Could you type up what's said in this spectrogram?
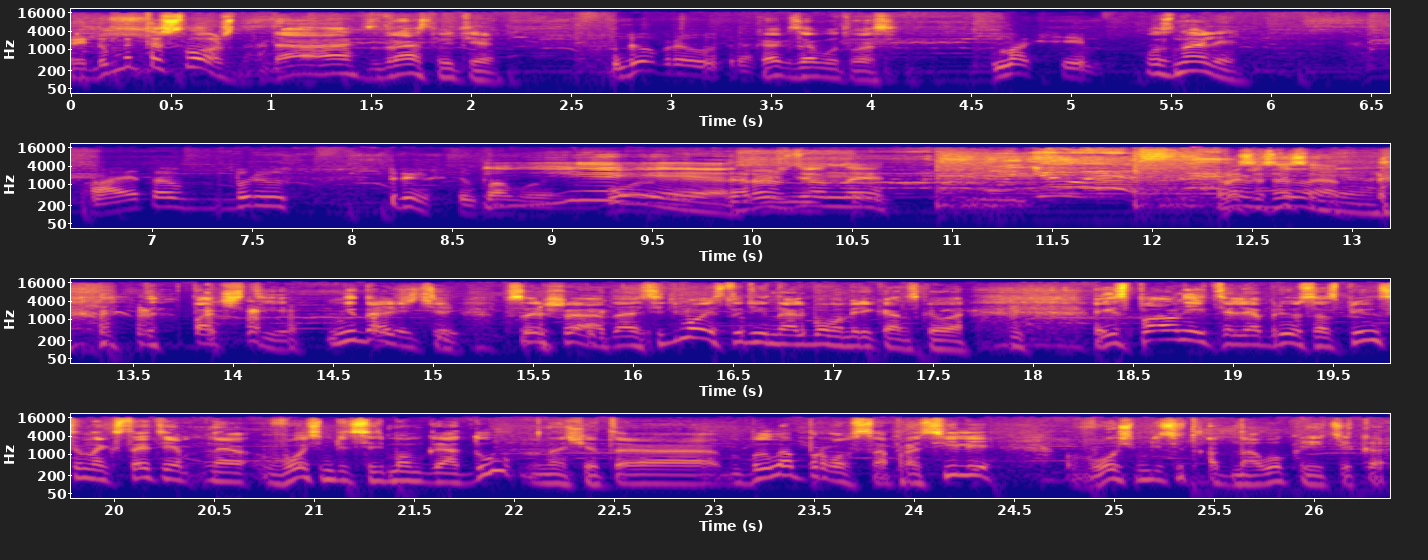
Придумать-то сложно. Да, здравствуйте. Доброе утро. Как зовут вас? Максим. Узнали? А это Брюс Спрингстин, по-моему. Рожденные в СССР. Почти. Недалече. В США, да. Седьмой студийный альбом американского исполнителя Брюса Спрингсона. Кстати, э, в 87 году, значит, э, был опрос. Опросили 81 критика.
